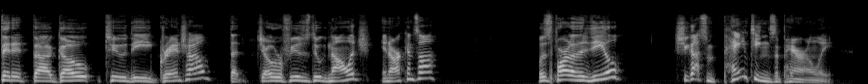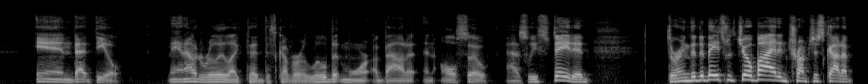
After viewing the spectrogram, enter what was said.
Did it uh, go to the grandchild that Joe refuses to acknowledge in Arkansas? Was part of the deal? She got some paintings apparently in that deal. Man, I would really like to discover a little bit more about it. And also, as we stated, during the debates with Joe Biden, Trump just gotta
